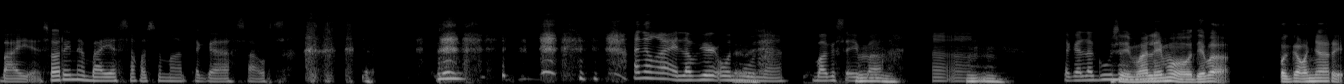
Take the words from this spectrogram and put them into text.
bias. Sorry na bias ako sa mga taga South. ano nga, I love your own muna bago sa iba. Mm. Mm-mm. Taga Laguna. Kasi malay mo, di ba, pagka kunyari,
